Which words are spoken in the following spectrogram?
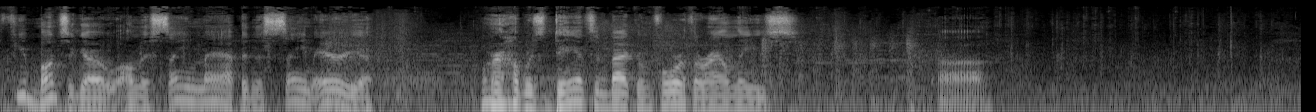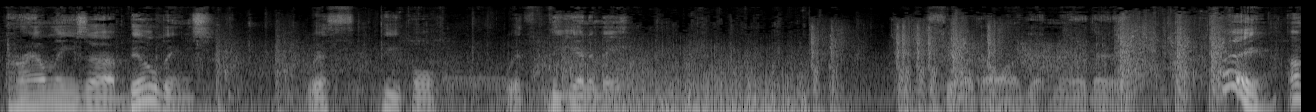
a few months ago on the same map in the same area where I was dancing back and forth around these uh, around these uh, buildings with people with the enemy. I feel like I want to get near there. Hey, I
